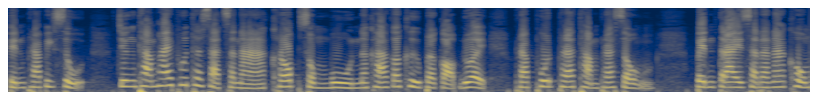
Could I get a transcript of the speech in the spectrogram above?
เป็นพระภิกษุ จึงทำให้พุทธศาสนาครบสมบูรณ์นะคะ ก็คือประกอบด้วยพระพุทธพระธรรมพระสงฆ์เป็นไตรสรณคม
